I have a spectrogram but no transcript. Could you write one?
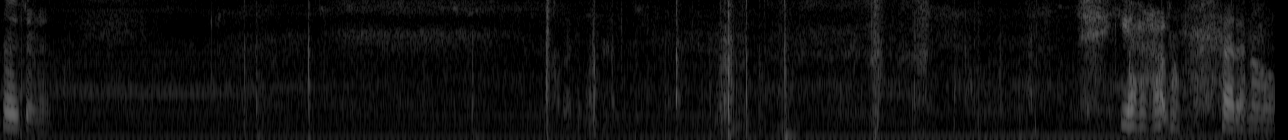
There. Zoom in. Yeah, I don't, I don't know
